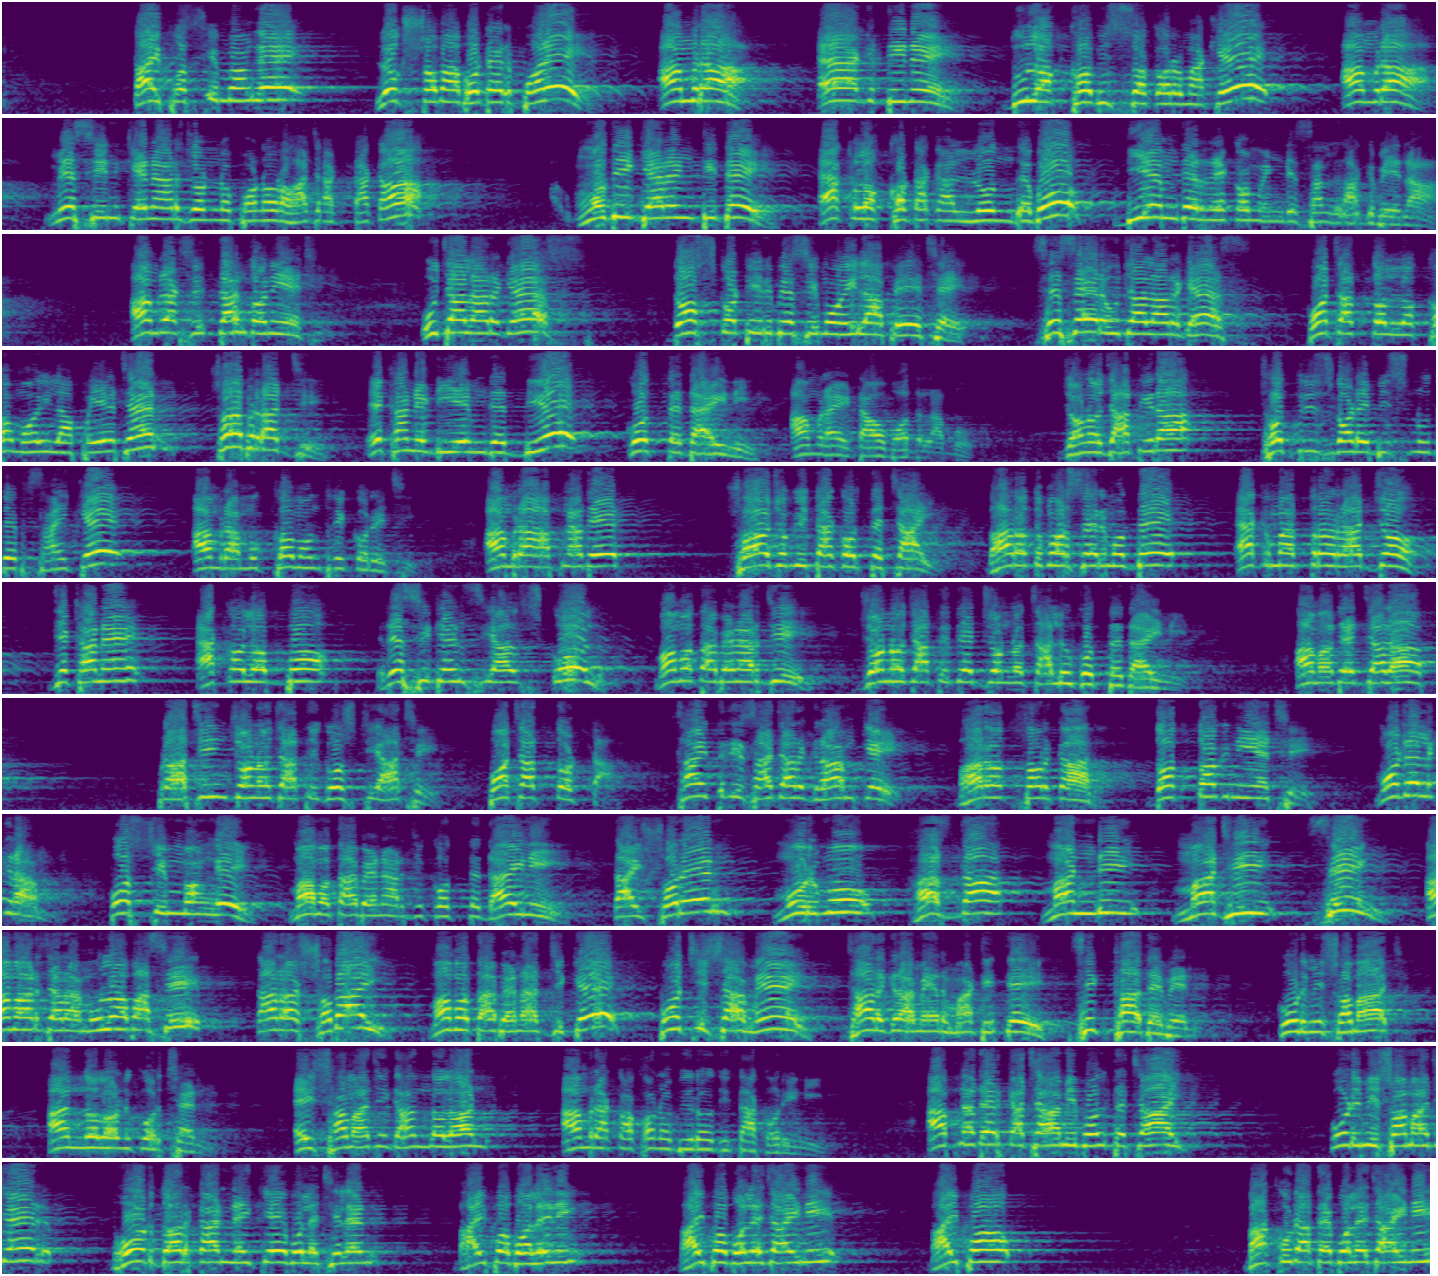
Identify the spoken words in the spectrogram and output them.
তাই পশ্চিমবঙ্গে লোকসভা ভোটের পরে আমরা একদিনে দু লক্ষ বিশ্বকর্মাকে আমরা মেশিন কেনার জন্য পনেরো হাজার টাকা, মোদি গ্যারেন্টিতে এক লক্ষ টাকা লোন দেব, ডিএমদের রেকমেন্ডেশন লাগবে না। আমরা সিদ্ধান্ত নিয়েছি, উজালার গ্যাস দশ কোটির বেশি মহিলা পেয়েছে, শেষের উজালার গ্যাস পঁচাত্তর লক্ষ মহিলা পেয়েছেন, সব রাজ্যে। এখানে ডিএমদের দিয়ে করতে দেয়নি, আমরা এটাও বদলাবো। জনজাতিরা ছত্রিশগড়ে বিষ্ণুদেব সাঁইকে আমরা মুখ্যমন্ত্রী করেছি। আমরা আপনাদের সহযোগিতা করতে চাই। ভারতবর্ষের মধ্যে একমাত্র রাজ্য যেখানে একলব্য রেসিডেন্সিয়াল স্কুল মমতা ব্যানার্জি জনজাতিদের জন্য চালু করতে দেয়নি। আমাদের যারা প্রাচীন জনজাতি গোষ্ঠী আছে, পঁচাত্তরটা। সাঁত্রিশ হাজার গ্রামকে ভারত সরকার দত্তক নিয়েছে। মডেল গ্রাম পশ্চিমবঙ্গে মমতা ব্যানার্জি করতে দেয়নি। তাই সোরেন, মুর্মু, হাসদা, মান্ডি, মাঝি, সিং আমার যারা মূলবাসী, তারা সবাই মমতা ব্যানার্জিকে পঁচিশা মে ঝাড়গ্রামের মাটিতে শিক্ষা দেবেন। কুর্মী সমাজ আন্দোলন করছেন। এই সামাজিক আন্দোলন আমরা কখনো বিরোধিতা করিনি। আপনাদের কাছে আমি বলতে চাই, কুর্মী সমাজের ভোট দরকার নেই কে বলেছিলেন? ভাইপো বলেনি, ভাইপো বলে যায়নি, ভাইপো বাঁকুড়াতে বলে যায়নি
